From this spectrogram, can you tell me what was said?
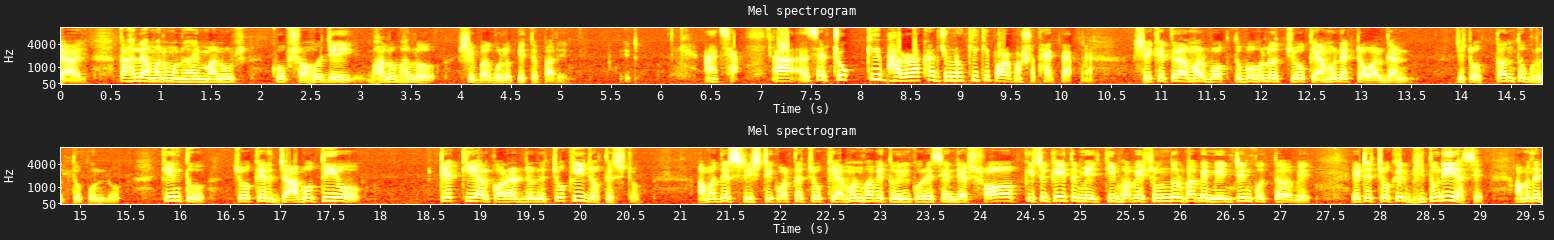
যায় তাহলে আমার মনে হয় মানুষ খুব সহজেই ভালো ভালো সেবাগুলো পেতে পারেন এটা। আচ্ছা স্যার চোখকে ভালো রাখার জন্য কি কি পরামর্শ থাকবে আপনার? সেক্ষেত্রে আমার বক্তব্য হলো চোখ এমন একটা অর্গান যেটা অত্যন্ত গুরুত্বপূর্ণ। কিন্তু চোখের যাবতীয় টেক কেয়ার করার জন্য চোখই যথেষ্ট। আমাদের সৃষ্টিকর্তার চোখকে এমনভাবে তৈরি করেছেন যে সব কিছুকেই তো কীভাবে সুন্দরভাবে মেনটেন করতে হবে, এটা চোখের ভিতরেই আছে। আমাদের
